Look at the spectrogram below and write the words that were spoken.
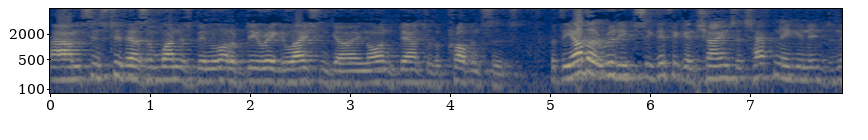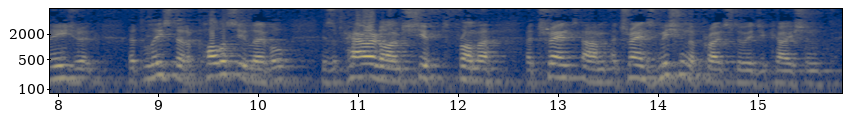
Um, since 2001, there's been a lot of deregulation going on down to the provinces. But the other really significant change that's happening in Indonesia, at least at a policy level, is a paradigm shift from a, a, trans, um, a transmission approach to education,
